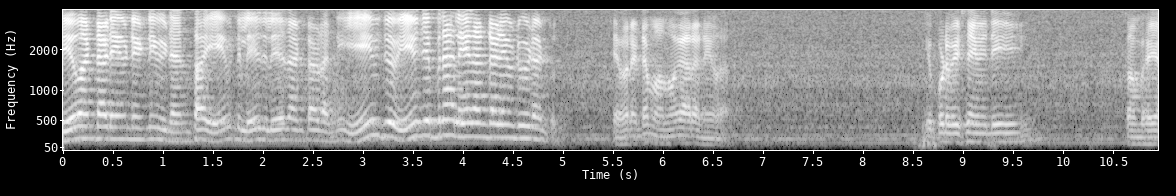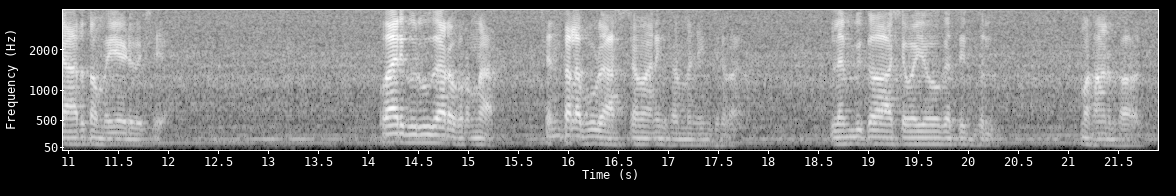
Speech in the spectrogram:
లేవంటాడు ఏమిటండి వీడంతా? ఏమిటి లేదు లేదంటాడని అన్నీ ఏమి ఏమి చెప్పినా లేదంటాడు ఏమిటి వీడంటూ ఎవరంటే మా అమ్మగారు అనేవారు. ఎప్పుడు విషయం ఇది? తొంభై ఆరు తొంభై ఏడు విషయం. వారి గురువుగారు ఒకరున్నారు చింతలపూడి ఆశ్రమానికి సంబంధించిన వారు. లంబికా శివయోగ సిద్ధులు మహానుభావులు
